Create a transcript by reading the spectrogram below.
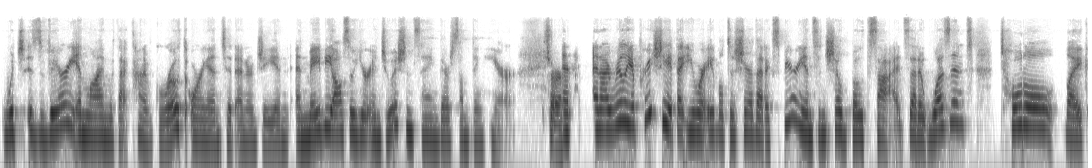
which is very in line with that kind of growth oriented energy and, and maybe also your intuition saying there's something here. Sure. And, and I really appreciate that you were able to share that experience and show both sides, that it wasn't total like,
